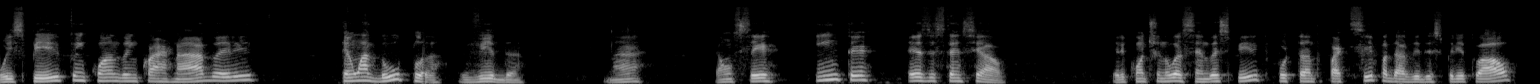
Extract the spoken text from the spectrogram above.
o espírito, enquanto encarnado, ele tem uma dupla vida, né? É um ser interexistencial. Ele continua sendo espírito, portanto participa da vida espiritual,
